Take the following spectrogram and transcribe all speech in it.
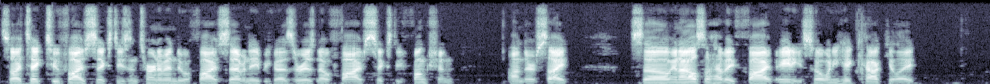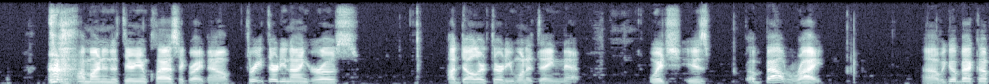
So I take two 560s and turn them into a 570 because there is no 560 function on their site. So, and I also have a 580. So when you hit calculate, I'm on an Ethereum Classic right now, 339 gross, $1.31 a day net, which is about right uh, we go back up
